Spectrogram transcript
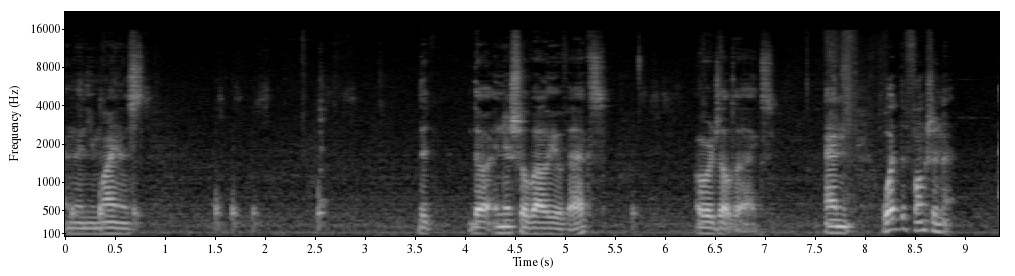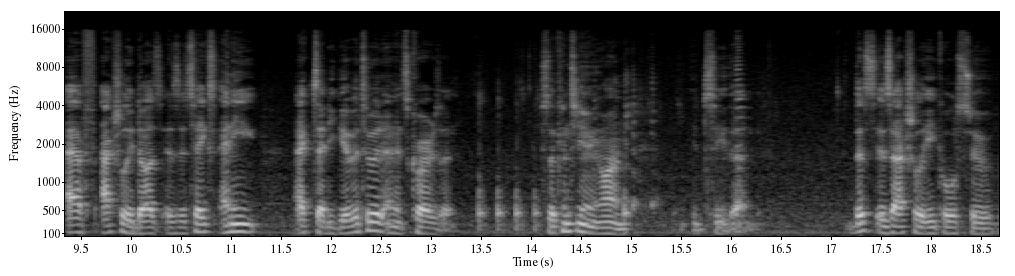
and then you minus the, the initial value of x over delta x. And what the function f actually does is it takes any x that you give it to it and it squares it. So continuing on, you'd see that this is actually equals to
